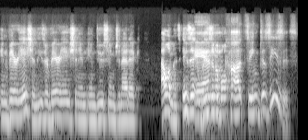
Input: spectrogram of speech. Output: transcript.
in variation. These are variation in inducing genetic elements. Is it and reasonable? causing diseases.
